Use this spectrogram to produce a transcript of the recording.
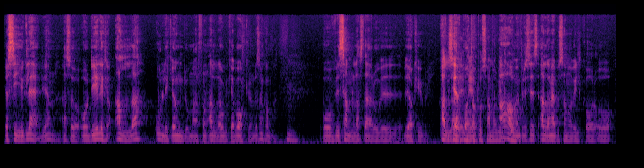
Jag ser ju glädjen. Alltså, och det är liksom alla olika ungdomar från alla olika bakgrunder som kommer. Mm. Och vi samlas där och vi, vi har kul. Alla är att med de- på samma villkor. Ja, men precis. Alla är med på samma villkor. Och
